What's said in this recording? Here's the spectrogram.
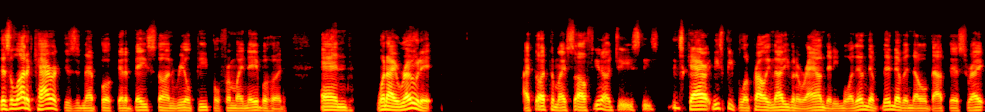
there's a lot of characters in that book that are based on real people from my neighborhood. And when I wrote it, I thought to myself, you know, geez, these these char- these people are probably not even around anymore. They'll never they never know about this, right?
